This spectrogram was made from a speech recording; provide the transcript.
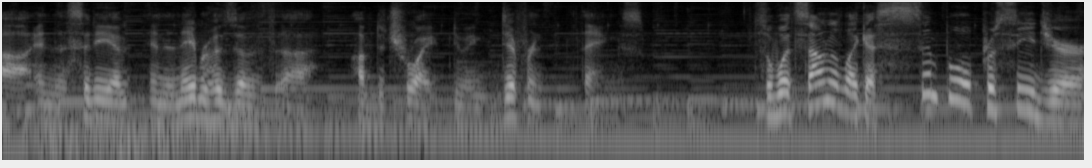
uh, in the city of, in the neighborhoods of, uh, of Detroit doing different things. So what sounded like a simple procedure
